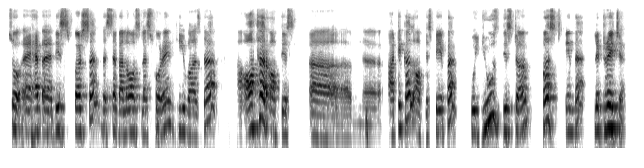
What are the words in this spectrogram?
So uh, have, uh, this person, the Ceballos Lascuráin, he was the uh, author of this uh, uh, article of this paper who used this term first in the literature.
